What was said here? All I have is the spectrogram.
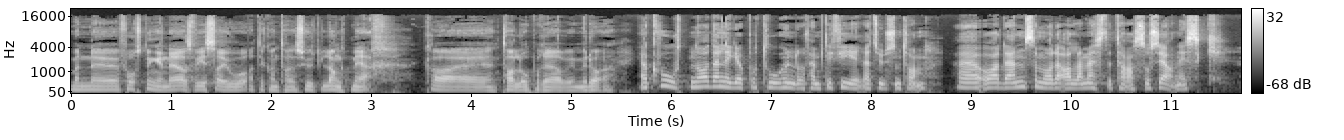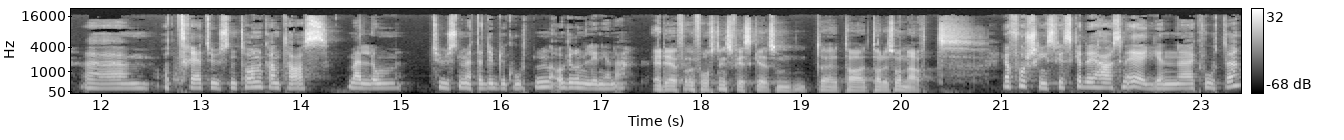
Men uh, forskningen deres viser jo at det kan tas ut langt mer. Hva eh, tallet opererer vi med da? Ja, Kvoten nå den ligger på 254 000 tonn. Eh, og av den så må det aller meste tas oseanisk. Eh, og 3000 tonn kan tas mellom 1000 meter dybdekvoten og grunnlinjene. Er det forskningsfiske som tar det så nært? Ja, forskningsfiske de har sin egen kvote.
